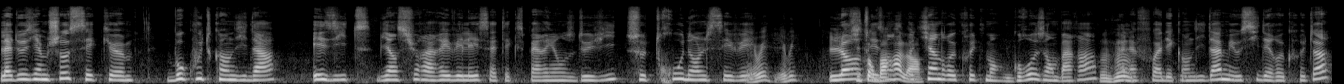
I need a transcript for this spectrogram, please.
La deuxième chose, c'est que beaucoup de candidats hésitent bien sûr à révéler cette expérience de vie, ce trou dans le CV. Eh oui, eh oui lors des entretiens de recrutement. Gros embarras, mhm. à la fois des candidats, mais aussi des recruteurs.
